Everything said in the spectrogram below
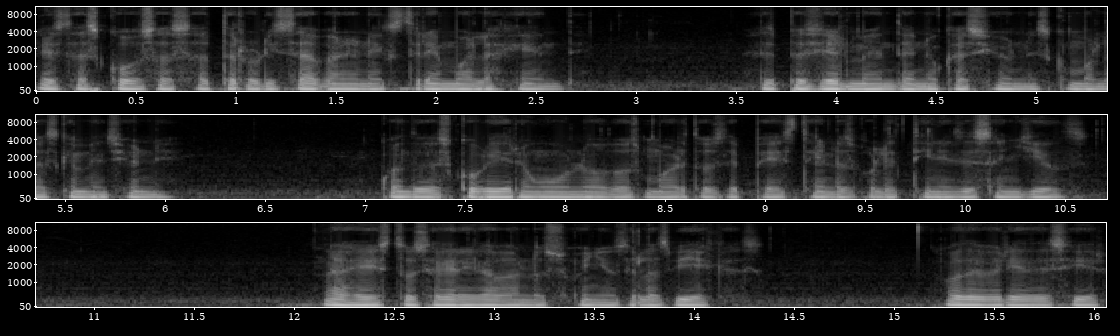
Estas cosas aterrorizaban en extremo a la gente, especialmente en ocasiones como las que mencioné cuando descubrieron uno o dos muertos de peste en los boletines de St. Gilles. A esto se agregaban los sueños de las viejas, o debería decir,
